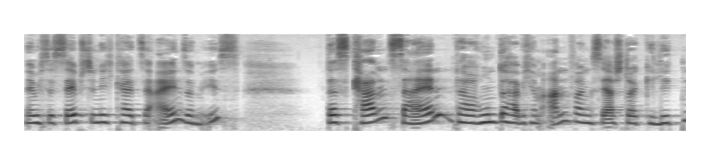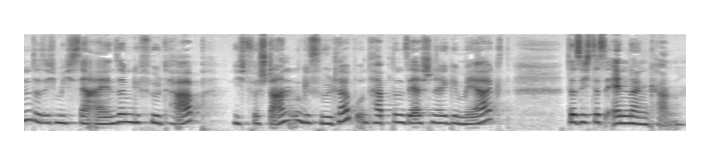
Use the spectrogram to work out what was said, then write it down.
nämlich dass Selbstständigkeit sehr einsam ist. Das kann sein, darunter habe ich am Anfang sehr stark gelitten, dass ich mich sehr einsam gefühlt habe, nicht verstanden gefühlt habe und habe dann sehr schnell gemerkt, dass ich das ändern kann.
